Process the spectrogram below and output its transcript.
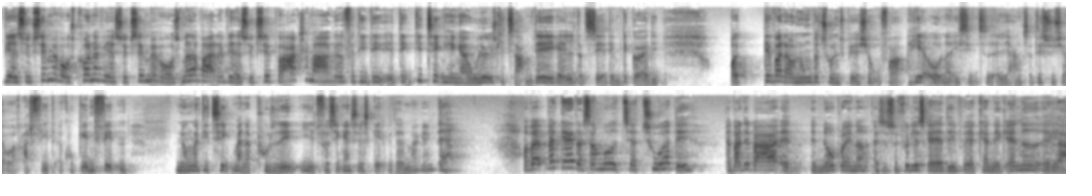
Vi har succes med vores kunder, vi har succes med vores medarbejdere, vi har succes på aktiemarkedet, fordi det, det, de ting hænger uløseligt sammen. Det er ikke alle, der ser dem, det gør de. Og det var der jo nogen, der tog inspiration fra herunder i sin tid alliancer. Det synes jeg var ret fedt at kunne genfinde nogle af de ting, man har puttet ind i et forsikringsselskab i Danmark. Ikke? Ja. Og hvad, hvad gav dig så mod til at ture det? Var det bare en, en no-brainer? Altså selvfølgelig skal jeg det, for jeg kan ikke andet, eller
